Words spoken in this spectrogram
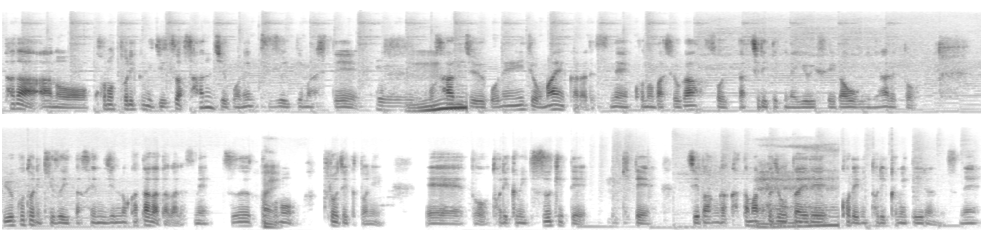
ただ、あの、この取り組み実は35年続いてまして、うんもう35年以上前からですね、この場所がそういった地理的な優位性が大いにあるということに気づいた先人の方々がですね、ずっとこのプロジェクトに、えーと取り組み続けてきて、地盤が固まった状態へでーこれに取り組めているんですね。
